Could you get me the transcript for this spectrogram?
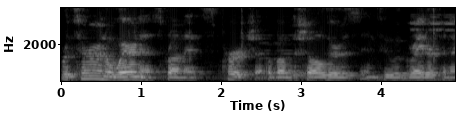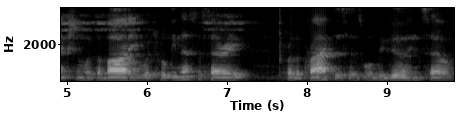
return awareness from its perch up above the shoulders into a greater connection with the body, which will be necessary for the practices we'll be doing. So,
